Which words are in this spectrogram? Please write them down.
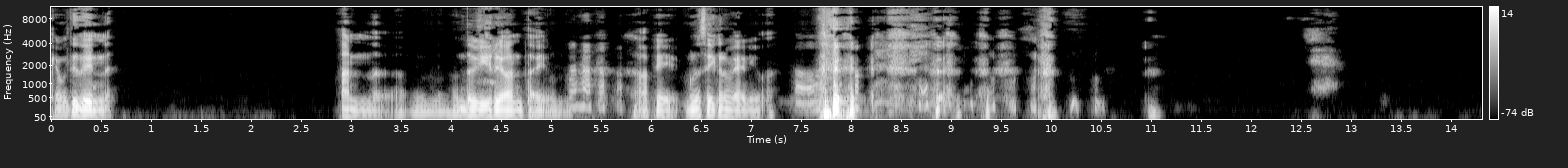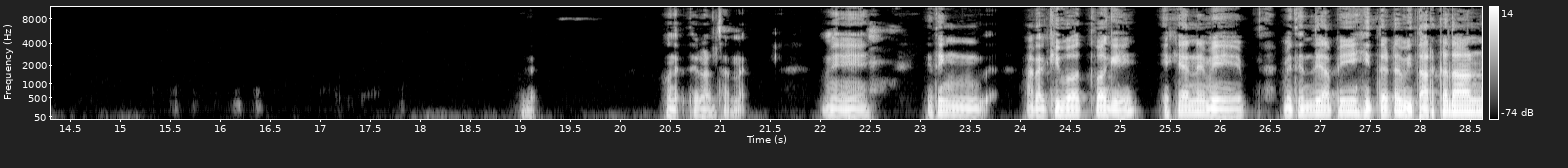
කැමති දෙන්න. අන්න හොඳ වීරයන්තයි. අපේ ගුණසේකර මෑණියෝ. හොඳයි තේරුම් ගන්න. මේ ඉතින් අර කිව්වත් වගේ ඒ කියන්නේ මේ මෙතෙන්දී අපි හිතට විතර්ක දාන්න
